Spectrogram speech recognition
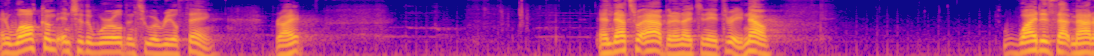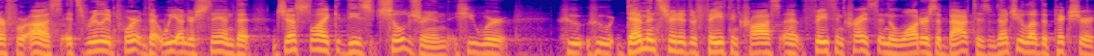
and welcomed into the world into a real thing, right? And that's what happened in 1983. Now, why does that matter for us? It's really important that we understand that just like these children who were who, who demonstrated their faith in, cross, uh, faith in Christ in the waters of baptism. Don't you love the picture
